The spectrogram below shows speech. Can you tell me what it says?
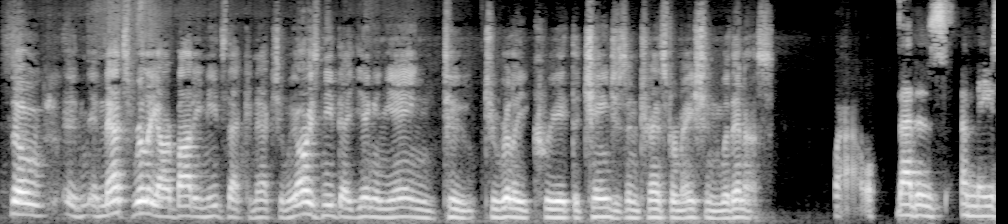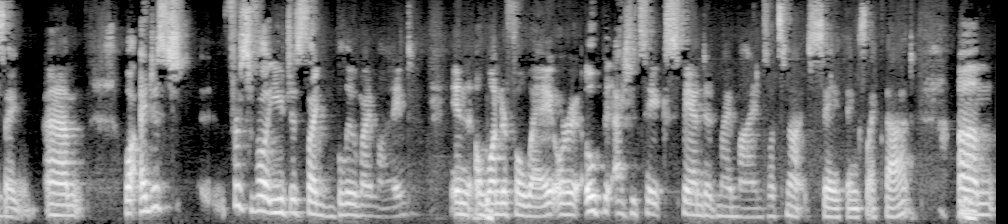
So, and, and, that's really our body needs that connection. We always need that yin and yang to, to really create the changes and transformation within us. Wow. That is amazing. Um, well, I just, first of all, you just like blew my mind in a wonderful way, or open, I should say, expanded my mind. Let's not say things like that. Um,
